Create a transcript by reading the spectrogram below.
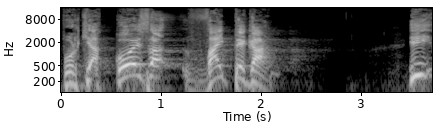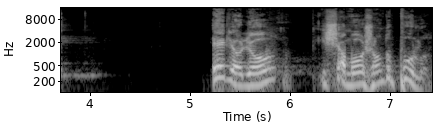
porque a coisa vai pegar. E ele olhou e chamou João do Pulo.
